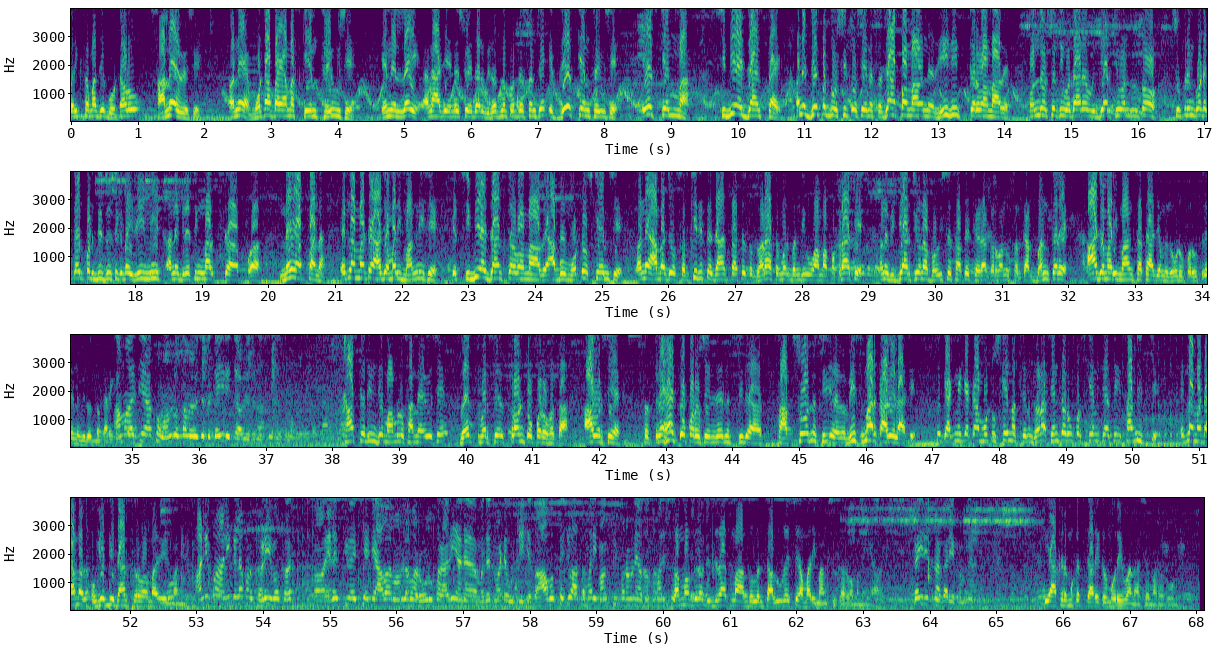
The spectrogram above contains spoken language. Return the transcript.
પરીક્ષામાં જે ગોટાળો સામે આવ્યો છે અને મોટા પાયામાં સ્કેમ થયું છે, એને લઈ અને આજે એનએસયુ દ્વારા વિરોધનું પ્રદર્શન છે કે જે સ્કેમ થયું છે, એ સ્કેમમાં સીબીઆઈ જાંચ થાય અને જે પણ દોષિતો છે એને સજા આપવામાં આવે અને રીનીટ કરવામાં આવે. પંદરસોથી વધારે વિદ્યાર્થીઓને તો સુપ્રીમ કોર્ટે કંઈ પણ દીધું છે કે ભાઈ રીનીટ અને ગ્રેસિંગ માર્ક નહીં આપવાના. એટલા માટે આજે અમારી માંગણી છે કે સીબીઆઈ જાંચ કરવામાં આવે. આ બહુ મોટો સ્કેમ છે અને આમાં જો સરખી રીતે જાંચ થશે તો ઘણા સમરબંધીઓ આમાં પકડાશે અને વિદ્યાર્થીઓના ભવિષ્ય સાથે છેડા કરવાનું સરકાર બંધ કરે. આજ અમારી માંગ સાથે આજે અમે રોડ ઉપર ઉતરીને વિરોધનો કાર્યક્રમ આમાં જે આખો મામલો સામે આવ્યો છે. તો કઈ રીતે આવ્યો છે શું છે સમગ્ર ખાસ કરીને જે મામલો સામે આવ્યો છે ગત વર્ષે ત્રણ ટોપરો હતા. આ વર્ષે ત્રેસઠ ટોપરો છે સાતસો ને વીસ માર્ક આવેલા છે. તો ક્યાંક ને ક્યાંક આ મોટું સ્કેમ જ છે ઘણા સેન્ટર ઉપર સ્કેમ થયા છે એ સાબિત છે. એટલા માટે આમાં યોગ્ય જાંચ કરવામાં આવી માંગે છે. આની પણ આની પહેલા પણ ઘણી વખત એનએસયુઆઈ છે તે આવા મામલામાં રોડ ઉપર આવી અને મદદ માટે ઉતરી છે. તો આ વખતે જો આ તમારી માંગ સ્વીકારવામાં આવે તો તમારી સમગ્ર ગુજરાતમાં આંદોલન ચાલુ રહેશે અમારી માંગ સ્વીકારવામાં નહીં આવે. કઈ રીતના કાર્યક્રમ રહેશે? એ આક્રમક જ કાર્યક્રમો રહેવાના છે અમારા રોડ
